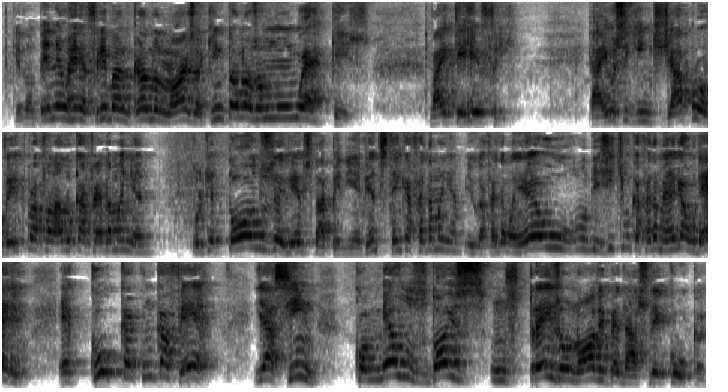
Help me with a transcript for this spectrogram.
Porque não tem nenhum refri bancando nós aqui, então nós vamos, ué, que isso? Vai ter refri. Aí o seguinte, já aproveito para falar do café da manhã. Porque todos os eventos da Peninha Eventos têm café da manhã. E o café da manhã é o, o legítimo café da manhã Gaudério. É cuca com café. E assim, comer uns dois, uns três ou nove pedaços de cuca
